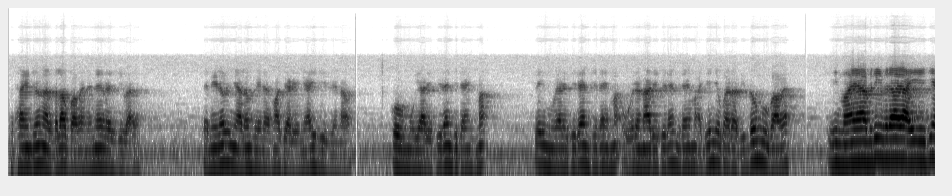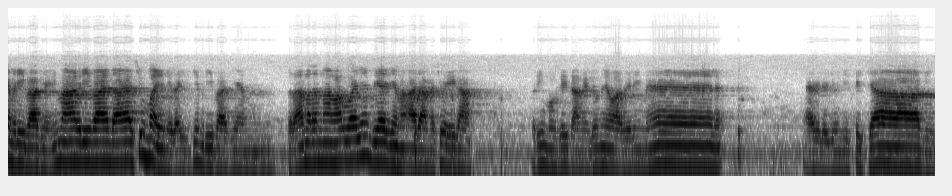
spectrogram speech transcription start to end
တထိုင်တွင်းကဘယ်တော့ပါပဲနည်းနည်းပဲရှိပါတယ်ဒီနေ့လုံးညလုံးဆိုရင်မှတ်ကြရတယ်အများကြီးရှိနေတော့ကိုယ်မူရတွေဒီတိုင်းဒီတိုင်းမှစိတ်မူရတွေဒီတိုင်းဒီတိုင်းမှဝေဒနာတွေဒီတိုင်းဒီတိုင်းမှအချင်းချုပ်ကတော့ဒီသုံးခုပါပဲဤမာယာပရိပရာယဤကျင့်ပရိပါဖြင့်ဤမာပရိပါဒါရှုမှတ်ရနေတယ်ဤကျင့်ပရိပါဖြင့် သရမရဏမှာဥပါရင်တရားခြင်းမှာအာရမချွေကပရိမုစိတ်တာနဲ့လုံးမြောပါပြီမယ်တဲ့အဲဒီလိုယုံကြည်စိတ်ချပြီး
